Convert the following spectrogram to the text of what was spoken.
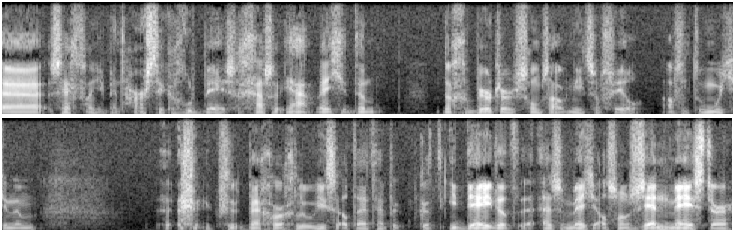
uh, zegt van je bent hartstikke goed bezig. Ga zo, ja, weet je, dan, dan gebeurt er soms ook niet zoveel. Af en toe moet je hem. ik, bij Jorge Louis altijd heb ik het idee dat hij is een beetje als zo'n zenmeester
